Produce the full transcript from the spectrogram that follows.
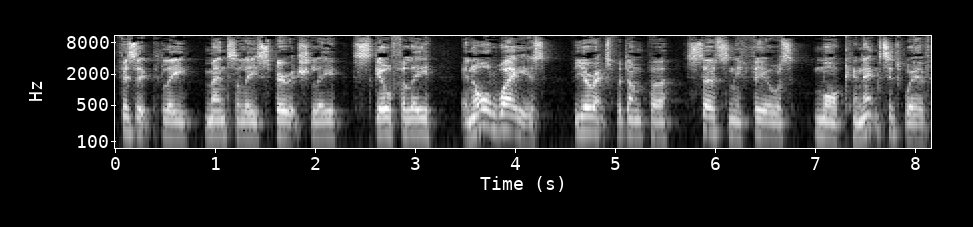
physically, mentally, spiritually, skillfully, in all ways that your expert dumper certainly feels more connected with.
